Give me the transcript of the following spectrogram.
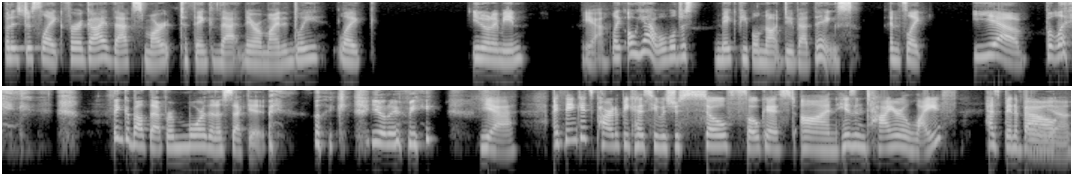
but it's just like, for a guy that smart to think that narrow mindedly, like, you know what I mean? yeah Like, oh yeah, well, we'll just make people not do bad things. And it's like, yeah, but like, think about that for more than a second. like, you know what I mean? Yeah. I think it's part of because he was just so focused on his entire life has been about oh, yeah.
